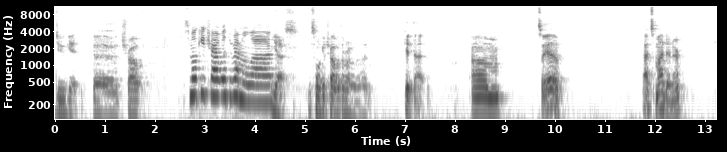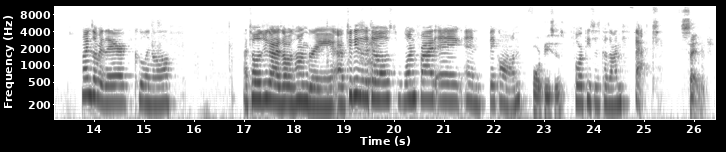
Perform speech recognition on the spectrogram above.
do get the trout. Smoky trout with remoulade. Yes, smoky trout with the remoulade. Get that. Um, so yeah, that's my dinner. Mine's over there, cooling off. I told you guys I was hungry. I have two pieces of toast, one fried egg, and bacon. Four pieces. Four pieces because I'm fat. Savage.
